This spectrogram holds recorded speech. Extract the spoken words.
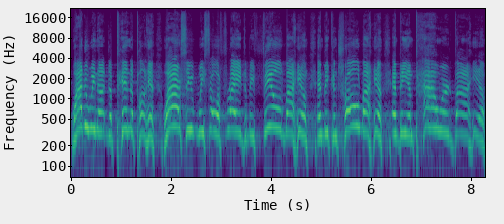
Why do we not depend upon Him? Why are we so afraid to be filled by Him and be controlled by Him and be empowered by Him?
